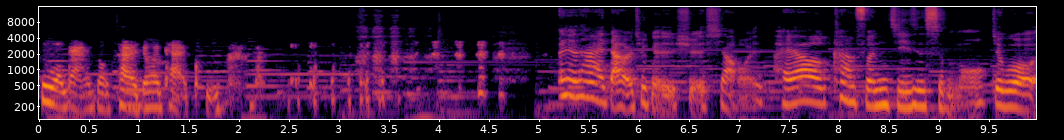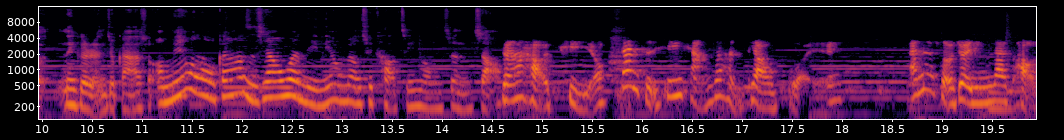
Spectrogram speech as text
是我，感觉走差来就会开始哭。而且他还打回去给学校，哎，还要看分机是什么。结果那个人就跟他说：“哦，没有了，我刚刚只是要问你，你有没有去考金融证照？”真的好气哦！但仔细想，这很吊诡哎。啊，那时候就已经在考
